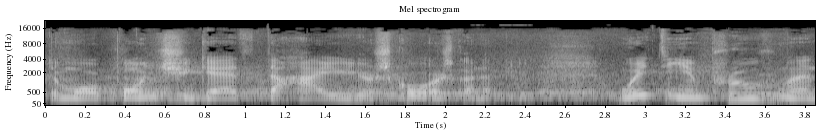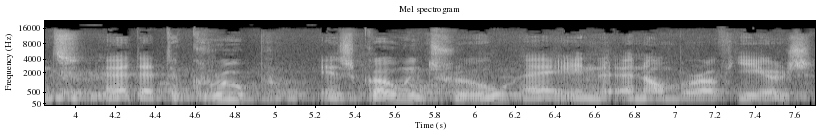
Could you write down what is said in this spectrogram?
the more points you get, the higher your score is going to be. With the improvement uh, that the group is going through uh, in a number of years,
